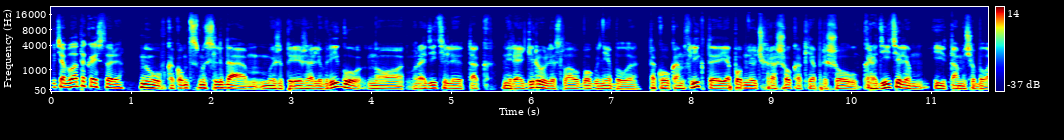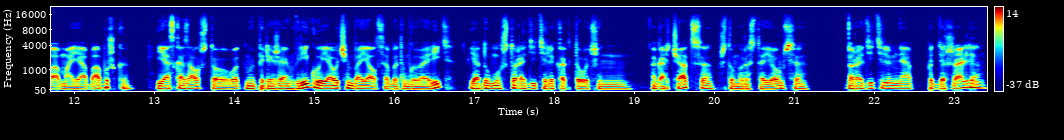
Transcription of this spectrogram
У тебя была такая история? Ну, в каком-то смысле, да. Мы же переезжали в Ригу, но родители так не реагировали, слава богу, не было такого конфликта. Я помню очень хорошо, как я пришел к родителям, и там еще была моя бабушка, я сказал, что вот мы переезжаем в Ригу, я очень боялся об этом говорить. Я думал, что родители как-то очень огорчатся, что мы расстаемся. Но родители меня поддержали.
